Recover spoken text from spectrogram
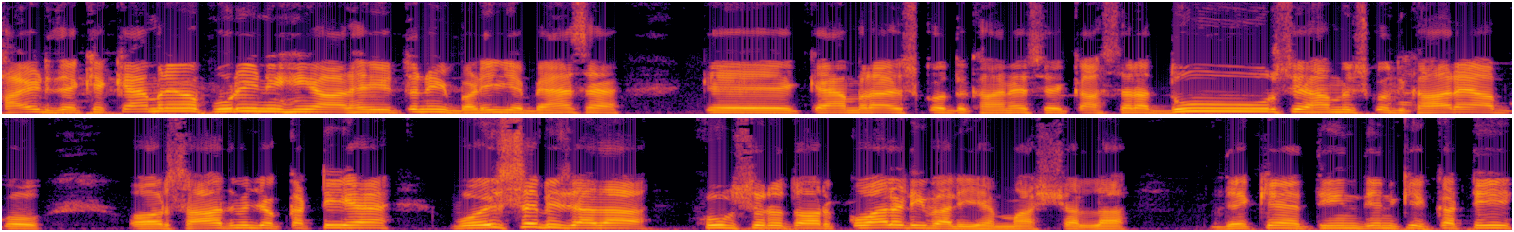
हाइट देखे कैमरे में पूरी नहीं आ रही, इतनी बड़ी ये भैंस है कि कैमरा इसको दिखाने से कासरा दूर से हम इसको दिखा रहे हैं आपको। और साथ में जो कट्टी है, वो इससे भी ज़्यादा खूबसूरत और क्वालिटी वाली है, माशाल्लाह। देखें, तीन दिन की कट्टी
